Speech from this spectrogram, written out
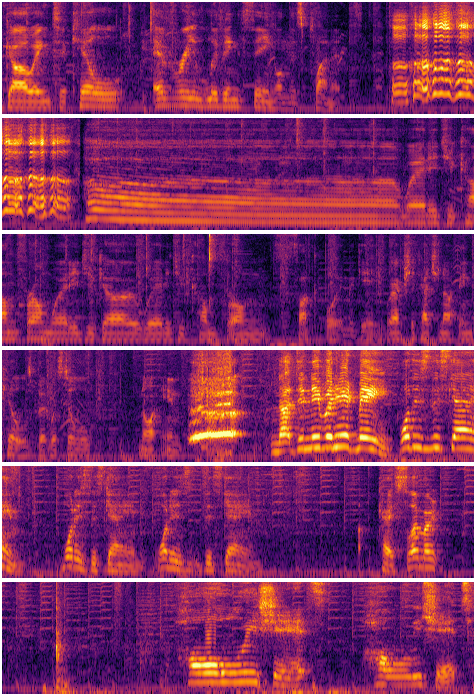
I'm going to kill every living thing on this planet. Where did you come from? Where did you go? Where did you come from? Fuck boy McGee. We're actually catching up in kills, but we're still not in. that didn't even hit me! What is this game? What is this game? What is this game? Okay, slow mo. Holy shit! Holy shit!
